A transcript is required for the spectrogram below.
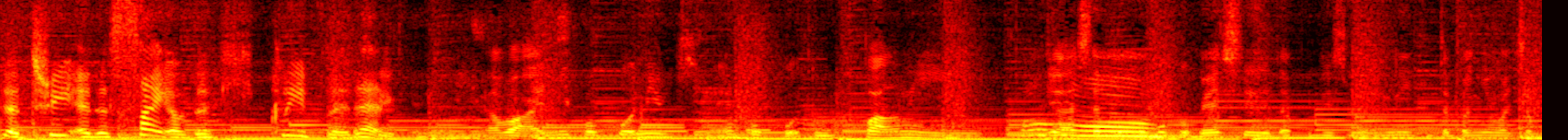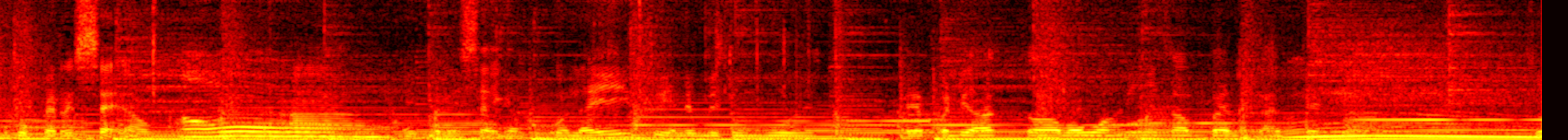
see the tree at the side of the cliff like that. Ni, nampak ini pokok ni sebenarnya pokok tumpang ni. Dia asal Oh. pokok-pokok biasa tapi dia sebenarnya ni kita panggil macam pokok parasite tau. Oh. Ha, dia parasite kat pokok lain tu yang dia boleh tumbuh daripada akar bawah ni sampai lah kat atas. Hmm. So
